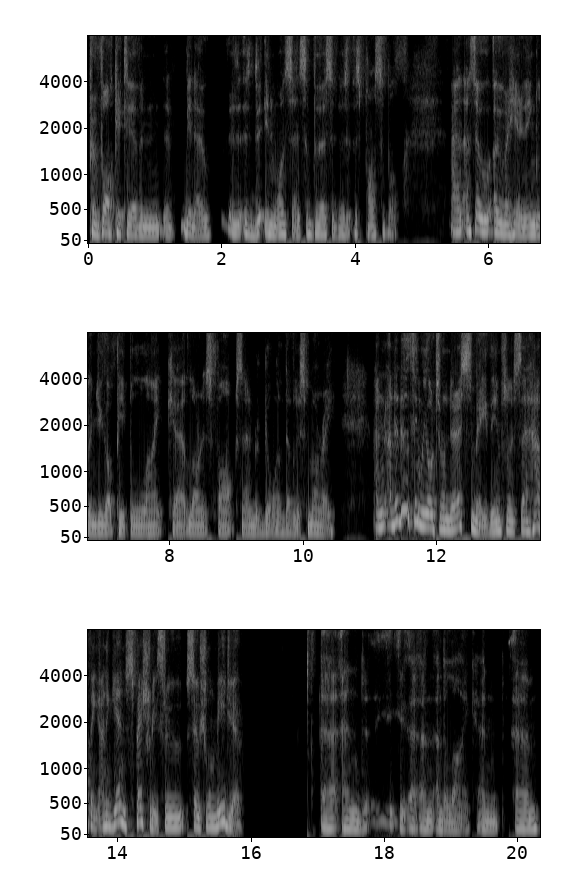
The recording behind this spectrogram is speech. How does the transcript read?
provocative and uh, you know, as, in one sense, subversive as, as possible. And, and so over here in England, you've got people like uh, Laurence Fox and Andrew Doyle, Douglas Murray. And, and I don't think we ought to underestimate the influence they're having. And again, especially through social media uh, and, uh, and, and the like. And, um,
